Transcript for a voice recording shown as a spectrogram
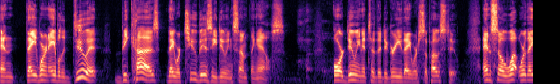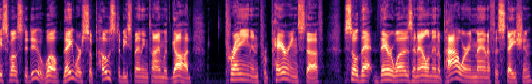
and they weren't able to do it because they were too busy doing something else or doing it to the degree they were supposed to. And so, what were they supposed to do? Well, they were supposed to be spending time with God, praying and preparing stuff so that there was an element of power in manifestation,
